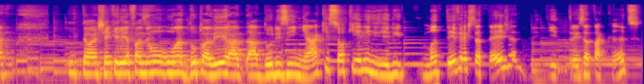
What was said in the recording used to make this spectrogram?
então achei que ele ia fazer um, uma dupla ali, a, a e Inhaque, só que ele, ele manteve a estratégia de, de três atacantes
